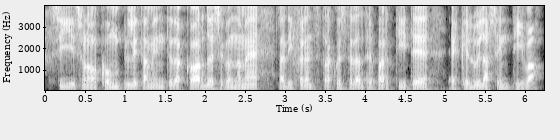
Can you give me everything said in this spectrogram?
Sì, sono completamente d'accordo e secondo me la differenza tra queste e le altre partite è che lui la sentiva.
